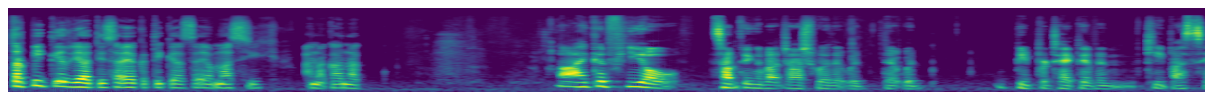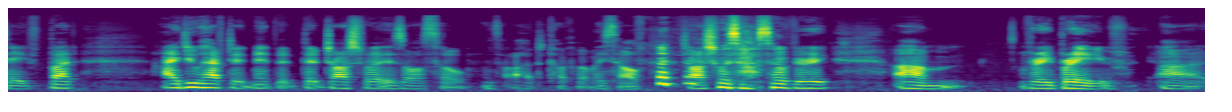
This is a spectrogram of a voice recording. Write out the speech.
Terpikir di hati saya ketika saya masih anak-anak. I could feel something about Joshua that would that would be protective and keep us safe but I do have to admit that, that Joshua is also, it's odd to talk about myself, Joshua is also very, um, very brave. Uh,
